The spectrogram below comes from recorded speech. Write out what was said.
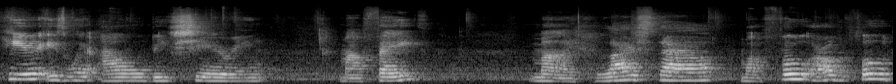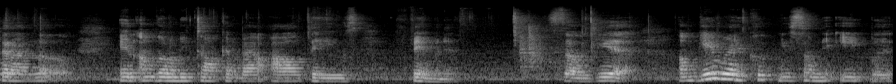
Here is where I will be sharing my faith, my lifestyle, my food, all the food that I love. And I'm going to be talking about all things feminine. So yeah, I'm getting ready to cook me something to eat, but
